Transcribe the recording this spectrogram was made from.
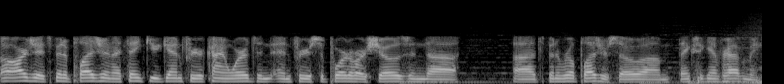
Oh, RJ, it's been a pleasure, and I thank you again for your kind words and, and for your support of our shows. And uh, uh, it's been a real pleasure. So um, thanks again for having me.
